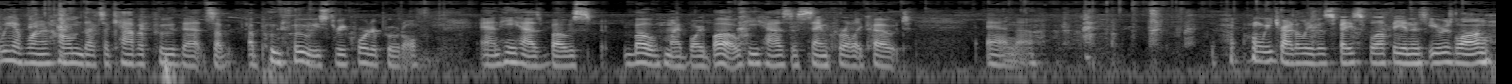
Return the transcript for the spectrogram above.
We have one at home that's a Cavapoo that's a, a poo-poo. He's three-quarter poodle. And he has Bo's, Bo, my boy Bo, he has the same curly coat. And uh, we try to leave his face fluffy and his ears long.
